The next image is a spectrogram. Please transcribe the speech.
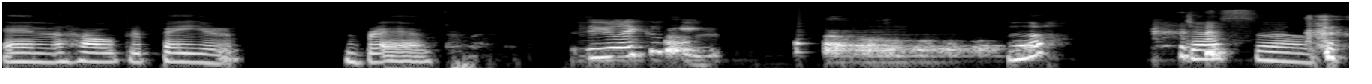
and how prepare bread. Do you like cooking? No, just uh,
